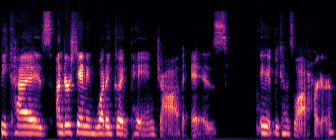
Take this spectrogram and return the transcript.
because understanding what a good paying job is, it becomes a lot harder.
